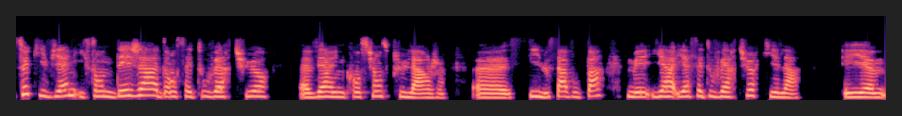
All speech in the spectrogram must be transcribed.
ceux qui viennent, ils sont déjà dans cette ouverture euh, vers une conscience plus large. Euh, S'ils le savent ou pas, mais il y a, cette ouverture qui est là. Et, euh,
